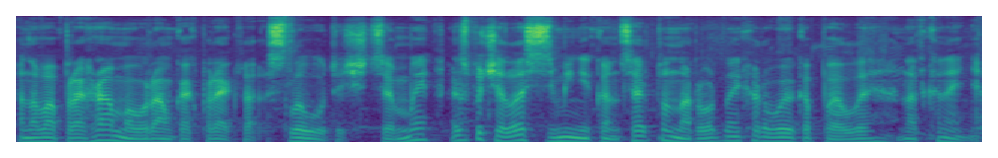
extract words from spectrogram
А нова програма у рамках проекту Славутич це ми розпочалась з міні-концерту народної хорової капели Натхнення.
